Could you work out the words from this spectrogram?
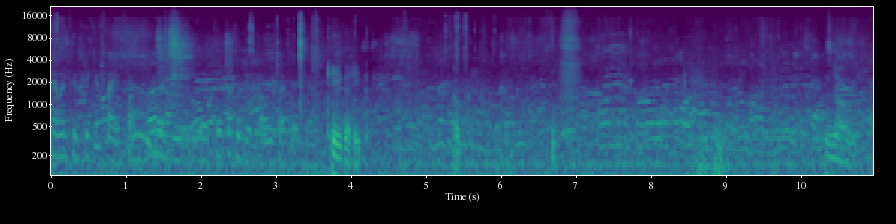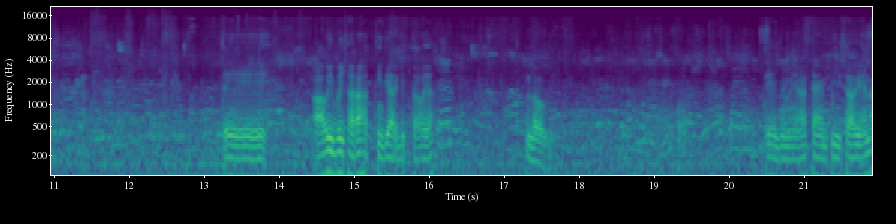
सेवन फिफ्टी के फाइव पाउंड लेते तो कुछ डिस्काउंट कर देते हैं ਠੀਕ ਹੈ ਠੀਕ ਹੈ ਓਕੇ ਲਓ ਜੀ। ਤੇ ਆ ਵੀ ਬਈ ਸਾਰਾ ਹੱਥੀਂ ਤਿਆਰ ਕੀਤਾ ਹੋਇਆ। ਲਓ ਜੀ। ਤੇ ਜਿਵੇਂ ਆ ਟਾਈਮ ਪੀਸ ਆ ਗਿਆ ਨਾ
